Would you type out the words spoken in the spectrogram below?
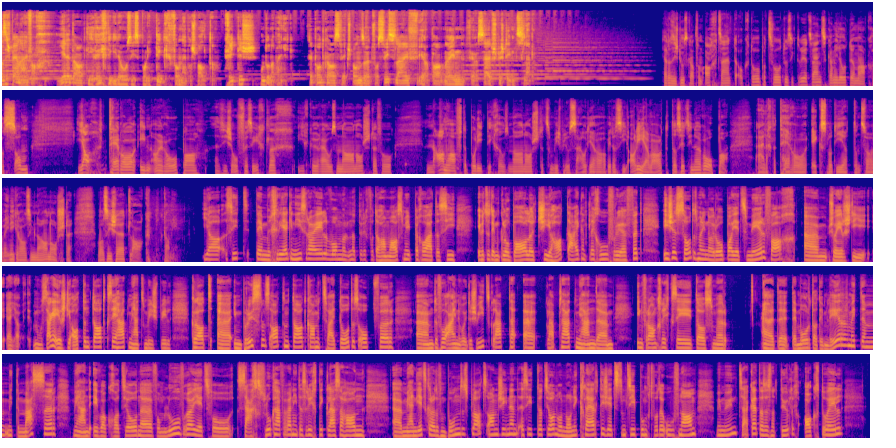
Das ist Bern einfach. Jeden Tag die richtige Dosis Politik vom Nebelspalter. Kritisch und unabhängig. Der Podcast wird gesponsert von Swiss Life, ihrer Partnerin für ein selbstbestimmtes Leben. Ja, das ist die Ausgabe vom 18. Oktober 2023. Camilote und Markus Somm. Ja, Terror in Europa. Es ist offensichtlich, ich gehöre auch aus dem Nahen Osten von namhaften Politikern aus dem Nahen Osten, zum Beispiel aus Saudi-Arabien, dass sie alle erwarten, dass jetzt in Europa eigentlich der Terror explodiert und zwar weniger als im Nahen Osten. Was ist äh, die Lage, Gami? Ja, seit dem Krieg in Israel, wo man natürlich von der Hamas mitbekommen hat, dass sie eben zu dem globalen Dschihad eigentlich aufrufen, ist es so, dass man in Europa jetzt mehrfach ähm, schon erste, äh, ja, man muss sagen, erste Attentate gesehen hat. Wir hatten zum Beispiel gerade äh, in Brüssel das Attentat gehabt mit zwei Todesopfern, ähm, davon einer, der in der Schweiz gelebt, äh, gelebt hat. Wir haben ähm, in Frankreich gesehen, dass man äh, der Mord an dem Lehrer mit dem, mit dem Messer. Wir haben Evakuationen vom Louvre, jetzt von sechs Flughäfen, wenn ich das richtig gelesen habe. Äh, wir haben jetzt gerade auf dem Bundesplatz anscheinend eine Situation, die noch nicht geklärt ist, jetzt zum Zeitpunkt der Aufnahme. Wir müssen sagen, dass es natürlich aktuell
